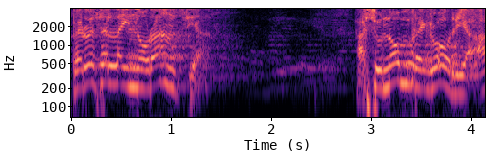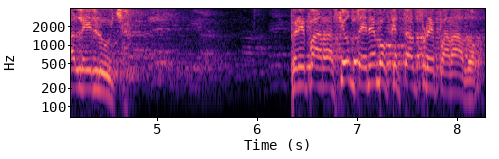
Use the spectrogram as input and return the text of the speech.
Pero esa es la ignorancia. A su nombre, gloria, aleluya. Preparación, tenemos que estar preparados.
